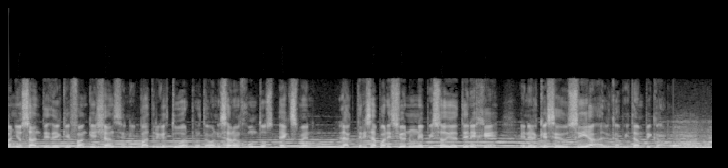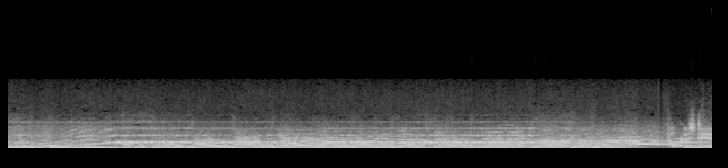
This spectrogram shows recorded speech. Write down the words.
Años antes de que Funke Jansen y Patrick Stewart protagonizaran juntos X-Men, la actriz apareció en un episodio de TNG en el que seducía al Capitán Picard. Aunque usted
